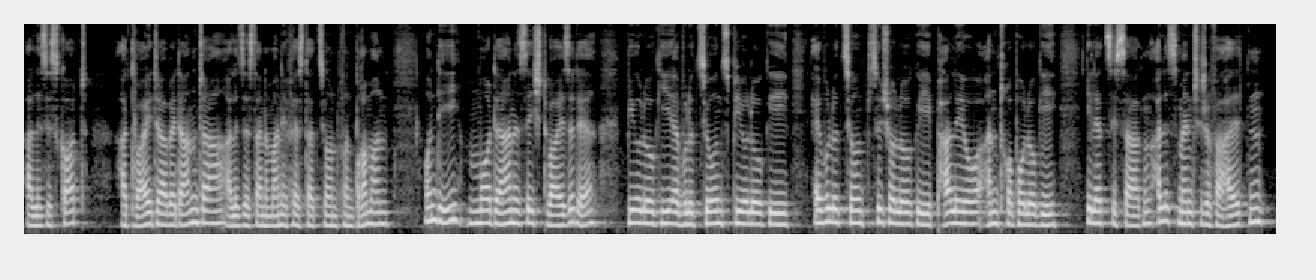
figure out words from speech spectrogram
alles ist Gott, Advaita Vedanta, alles ist eine Manifestation von Brahman und die moderne Sichtweise der Biologie, Evolutionsbiologie, Evolutionspsychologie, Paläoanthropologie, die letztlich sagen, alles menschliche Verhalten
